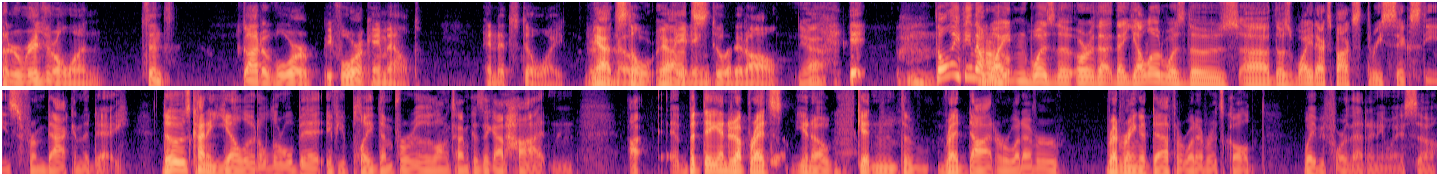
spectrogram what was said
an original one since God of War before it came out, and it's still white. Yeah, it's still- yeah, fading to it at all. yeah. It The only thing that don't know. whitened was the or that that yellowed was those uh those white Xbox 360s from back in the day. Those kind of yellowed a little bit if you played them for a really long time because they got hot and I, but they ended up reds, you know, getting the red dot or whatever, red ring of death or whatever it's called way before that anyway. So,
